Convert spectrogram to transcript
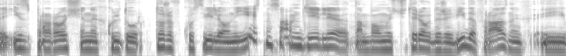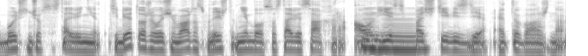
из пророщенных культур. Тоже вкусвиле он есть, на самом деле, там, по-моему, из четырех даже видов разных, и больше ничего в составе нет. Тебе тоже очень важно смотреть, чтобы не было в составе сахара, а он mm-hmm. есть почти везде. Это важно.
